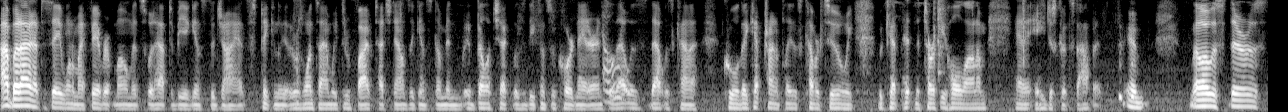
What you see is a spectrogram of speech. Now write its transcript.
I, but I'd have to say one of my favorite moments would have to be against the Giants. Picking there was one time we threw five touchdowns against them, and Belichick was the defensive coordinator, and so oh. that Oh. was that was kind of cool. They kept trying to play this cover two, and we we kept hitting the turkey hole on him, and he just couldn't stop it. And well, it was there was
